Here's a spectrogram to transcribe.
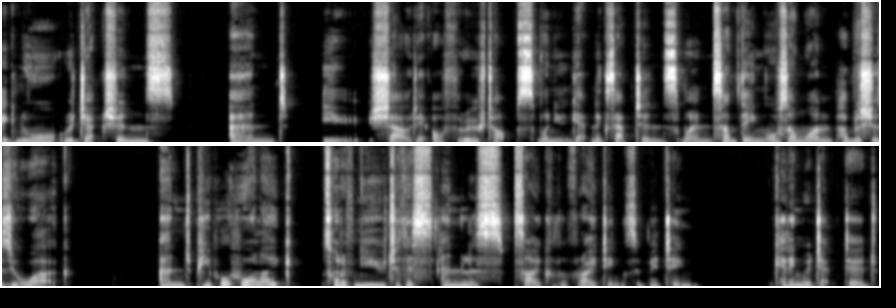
ignore rejections and you shout it off the rooftops when you get an acceptance, when something or someone publishes your work. And people who are like sort of new to this endless cycle of writing, submitting, getting rejected,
